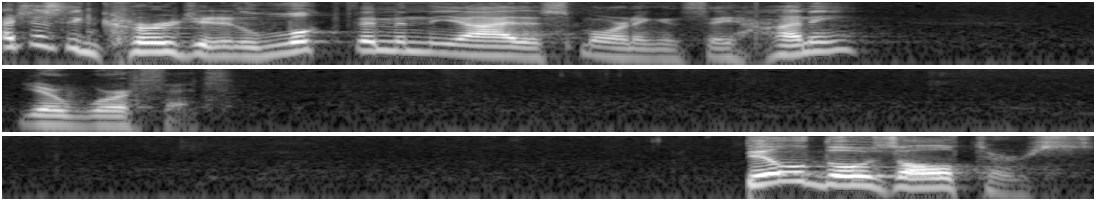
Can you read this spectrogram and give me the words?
I just encourage you to look them in the eye this morning and say, honey, you're worth it. Build those altars.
